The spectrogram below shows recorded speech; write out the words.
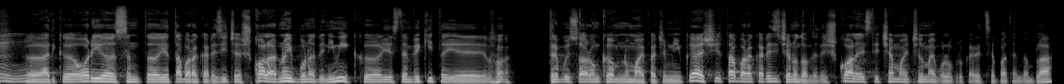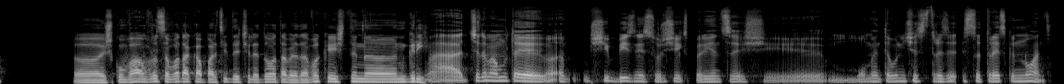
Mm-hmm. Uh, Adică ori uh, sunt, uh, e tabăra care zice școala nu e bună de nimic, uh, este învechită, e, trebuie să o aruncăm, nu mai facem nimic cu ea și tabăra care zice nu, doamne, deci școala este cea mai, cel mai bun lucru care ți se poate întâmpla. Uh, și cumva am vrut să văd dacă aparții de cele două tabere, dar văd că ești în, uh, în gri. A, Cele mai multe uh, și business-uri și experiențe și momente unice să, treze, să trăiesc în nuanțe.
